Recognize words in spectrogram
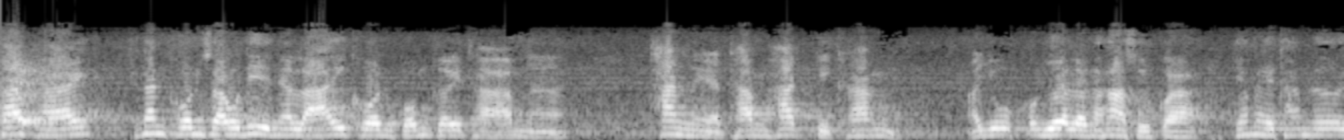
ค้าขายฉะนั้นคนซาอุดีเนี่ยหลายคนผมเคยถามนะ ท่านเนี่ยทำฮัจกี่ครั้ง อายุก็เยอะแล้วนะห้าสิบกว่า ยังไม่ได้ทำเลย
